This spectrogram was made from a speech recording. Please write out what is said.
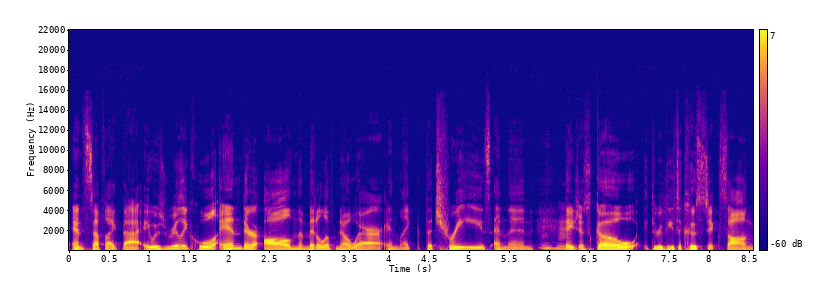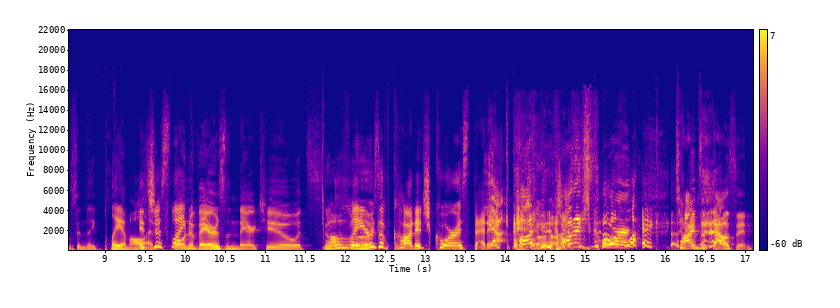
and stuff like that. It was really cool, and they're all in the middle of nowhere in like the trees, and then Mm-hmm. they just go through these acoustic songs and they play them all. It's and just like- Bon Iver's in there too. It's Oh, layers of cottage core aesthetic yeah, cottage, cottage core like, times a thousand.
